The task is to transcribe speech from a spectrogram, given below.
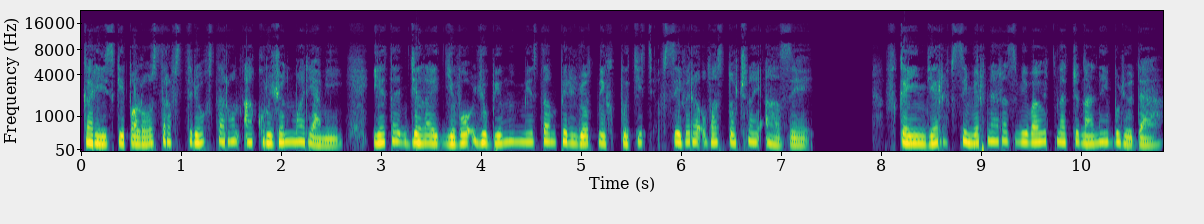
Корейский полуостров с трех сторон окружен морями, и это делает его любимым местом перелетных птиц в Северо-Восточной Азии. В Каиндер всемирно развивают национальные блюда.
